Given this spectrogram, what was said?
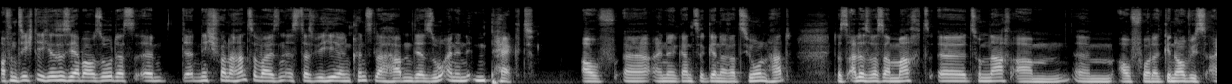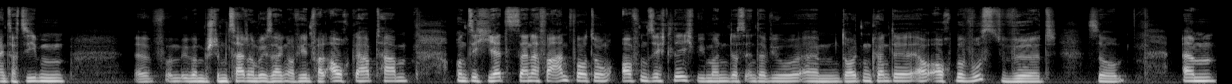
Offensichtlich ist es ja aber auch so, dass ähm, nicht von der Hand zu weisen ist, dass wir hier einen Künstler haben, der so einen Impact auf äh, eine ganze Generation hat, dass alles, was er macht, äh, zum Nachahmen ähm, auffordert. Genau wie es 187 äh, über einen bestimmten Zeitraum, würde ich sagen, auf jeden Fall auch gehabt haben. Und sich jetzt seiner Verantwortung offensichtlich, wie man das Interview ähm, deuten könnte, auch, auch bewusst wird. So. Ähm,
